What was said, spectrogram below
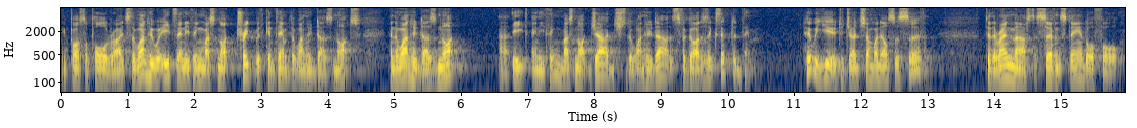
The Apostle Paul writes, The one who eats anything must not treat with contempt the one who does not, and the one who does not uh, eat anything must not judge the one who does, for God has accepted them. Who are you to judge someone else's servant? To their own master, servants stand or fall,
